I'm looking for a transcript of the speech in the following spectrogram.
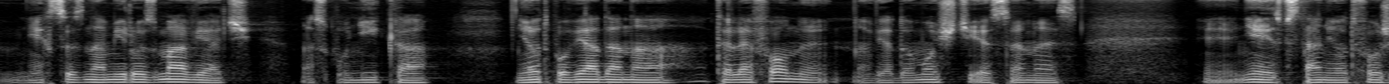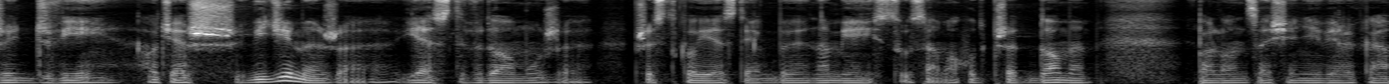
nie chce z nami rozmawiać, nas unika, nie odpowiada na telefony, na wiadomości SMS, nie jest w stanie otworzyć drzwi, chociaż widzimy, że jest w domu, że wszystko jest jakby na miejscu, samochód przed domem, paląca się niewielka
